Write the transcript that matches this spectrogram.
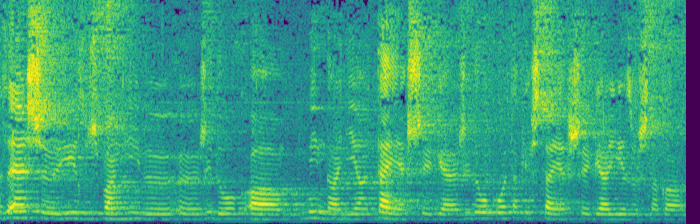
Az első Jézusban hívő zsidók a mindannyian teljességgel zsidók voltak, és teljességgel Jézusnak a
